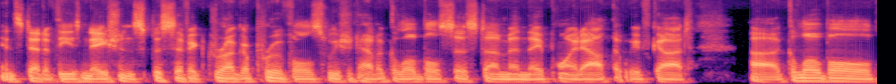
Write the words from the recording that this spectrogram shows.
instead of these nation specific drug approvals, we should have a global system. And they point out that we've got uh, global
